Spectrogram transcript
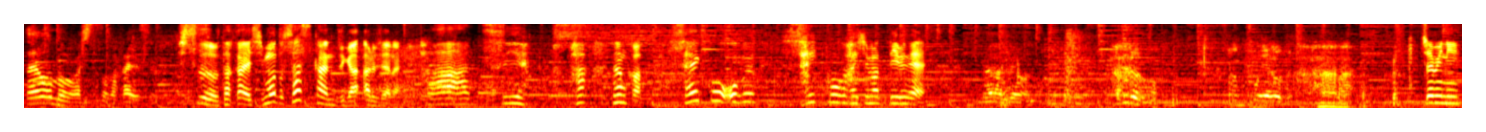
台湾の方が湿度高いですよね。湿度高いしもっと刺す感じがあるじゃない。はあ暑い。はなんか最高オブ最高が始まっているね。ならではの。黒の。散歩やろうと。ちなみに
